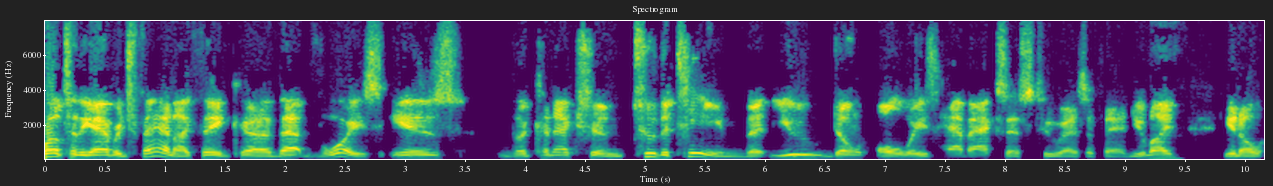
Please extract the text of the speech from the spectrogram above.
Well, to the average fan, I think uh, that voice is the connection to the team that you don't always have access to as a fan. You might, you know,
